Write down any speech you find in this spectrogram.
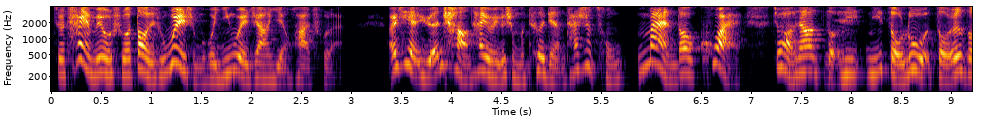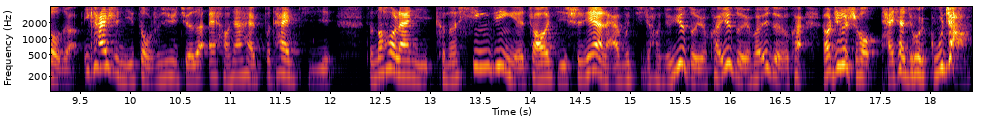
就是他也没有说到底是为什么会因为这样演化出来。而且原厂它有一个什么特点？它是从慢到快，就好像走你你走路走着走着，一开始你走出去觉得哎好像还不太急，等到后来你可能心境也着急，时间也来不及，然后就越走越快，越走越快，越走越快，然后这个时候台下就会鼓掌。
